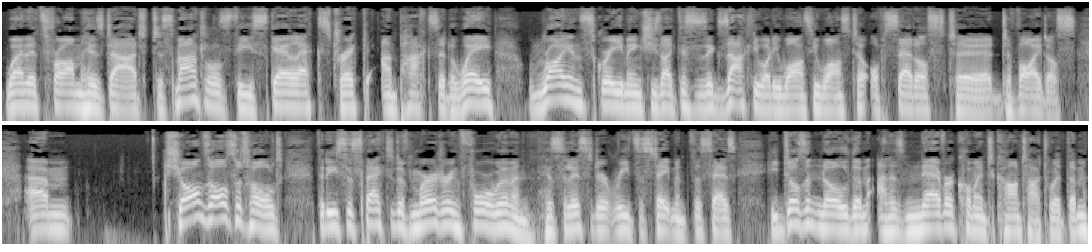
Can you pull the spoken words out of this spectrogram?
when it's from his dad, dismantles the Scalextric and packs it away. Ryan screaming, she's like, this is exactly what he wants. He wants to upset us, to divide us. Um, Sean's also told that he's suspected of murdering four women. His solicitor reads a statement that says he doesn't know them and has never come into contact with them.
